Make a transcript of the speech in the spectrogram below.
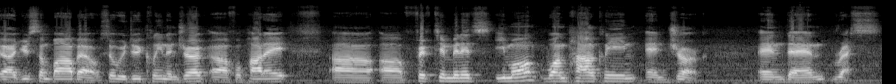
uh, use some barbell. So we do clean and jerk uh, for part eight. Uh, uh, 15 minutes EMOM, one power clean and jerk, and then rest.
